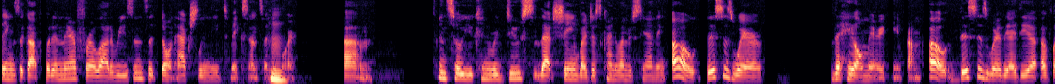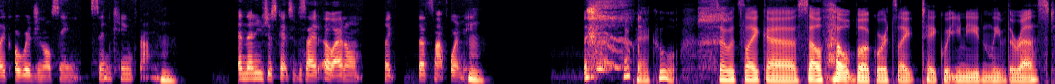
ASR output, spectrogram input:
things that got put in there for a lot of reasons that don't actually need to make sense hmm. anymore. Hmm. Um, and so you can reduce that shame by just kind of understanding, oh, this is where the Hail Mary came from. Oh, this is where the idea of like original sin, sin came from. And then you just get to decide oh i don't like that's not for me hmm. okay cool so it's like a self-help book where it's like take what you need and leave the rest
